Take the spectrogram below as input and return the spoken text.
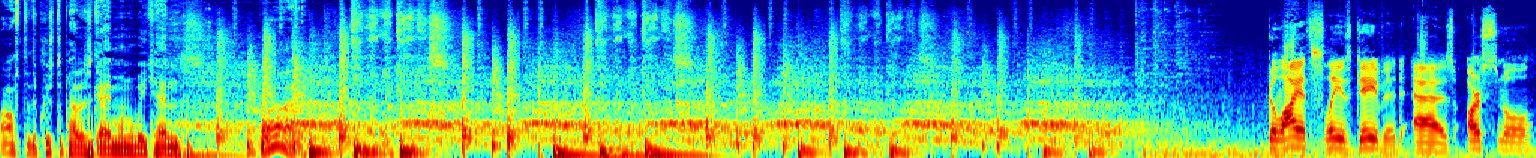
after the Crystal Palace game on the weekend. Bye. Goliath slays David as Arsenal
